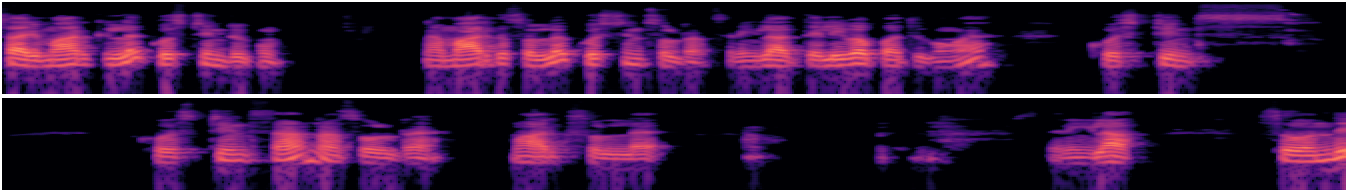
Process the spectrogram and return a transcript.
சாரி மார்க் இல்லை கொஸ்டின் இருக்கும். நான் மார்க்கை சொல்ல கொஸ்டின் சொல்கிறேன் சரிங்களா? தெளிவாக பார்த்துக்கோங்க. கொஸ்டின்ஸ் கொஸ்டின்ஸ் தான் நான் சொல்கிறேன் மார்க் சொல்ல. சரிங்களா? ஸோ வந்து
